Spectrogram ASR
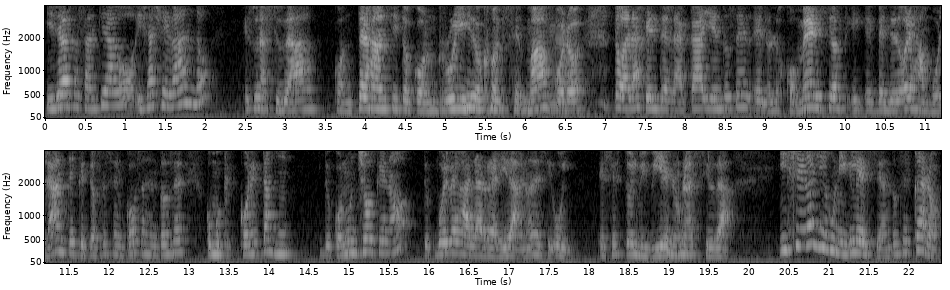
y llegas a Santiago y ya llegando es una ciudad con tránsito, con ruido, con semáforos, toda la gente en la calle, entonces los comercios, vendedores ambulantes que te ofrecen cosas, entonces como que conectas con un choque, ¿no? Te vuelves a la realidad, ¿no? Decir, uy, es esto el vivir en una ciudad. Y llegas y es una iglesia, entonces claro,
